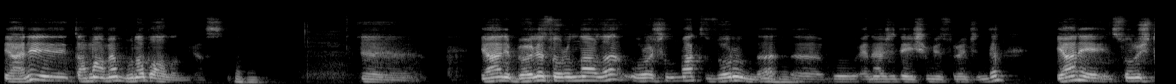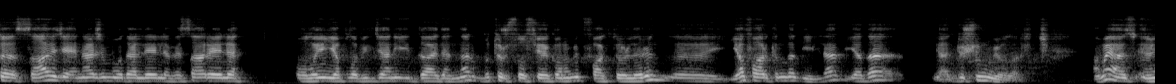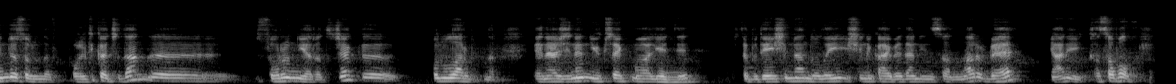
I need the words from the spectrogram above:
Yani tamamen buna bağlanıyor aslında. E, yani böyle sorunlarla uğraşılmak zorunda e, bu enerji değişimi sürecinde. Yani sonuçta sadece enerji modelleriyle vesaireyle olayın yapılabileceğini iddia edenler bu tür sosyoekonomik faktörlerin e, ya farkında değiller ya da ya düşünmüyorlar hiç. Ama yani eninde sonunda politik açıdan e, sorun yaratacak e, konular bunlar. Enerjinin yüksek maliyeti, hmm. işte bu değişimden dolayı işini kaybeden insanlar ve yani kasabalar.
